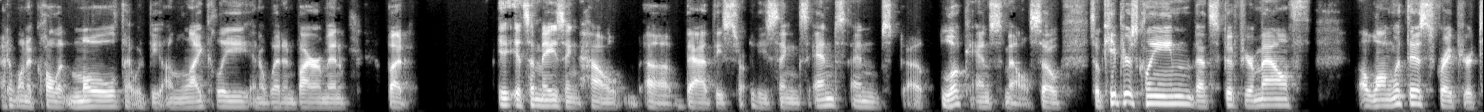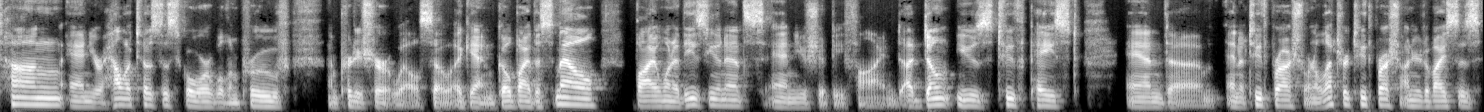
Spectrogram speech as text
I don't want to call it mold. That would be unlikely in a wet environment. But it's amazing how uh, bad these these things and and uh, look and smell. So so keep yours clean. That's good for your mouth. Along with this, scrape your tongue, and your halitosis score will improve. I'm pretty sure it will. So again, go by the smell. Buy one of these units, and you should be fine. Uh, don't use toothpaste and um, and a toothbrush or an electric toothbrush on your devices.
